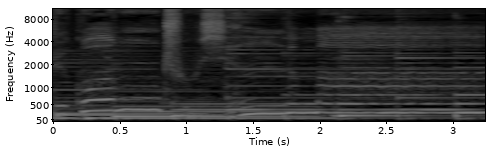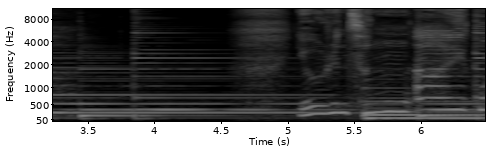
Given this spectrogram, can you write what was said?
时光出现了吗？有人曾爱过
